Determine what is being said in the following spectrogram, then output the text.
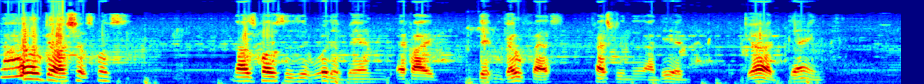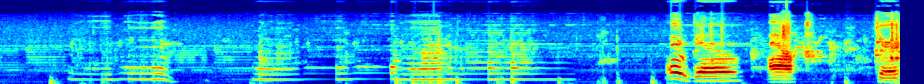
Oh gosh, that was close. Not as close as it would have been if I didn't go fast, faster than I did. God dang. There we go. Ow. Jerk.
